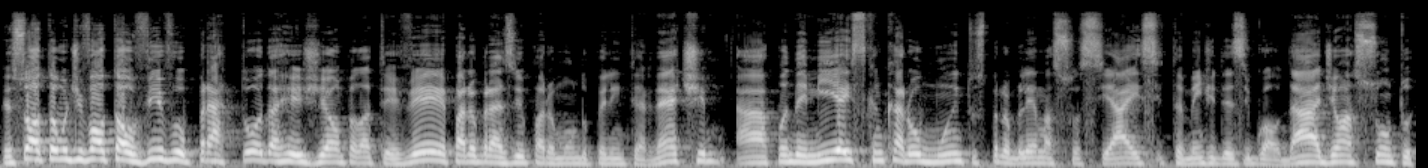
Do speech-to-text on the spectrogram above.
Pessoal, estamos de volta ao vivo para toda a região pela TV, para o Brasil, para o mundo pela internet. A pandemia escancarou muitos problemas sociais e também de desigualdade. É um assunto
